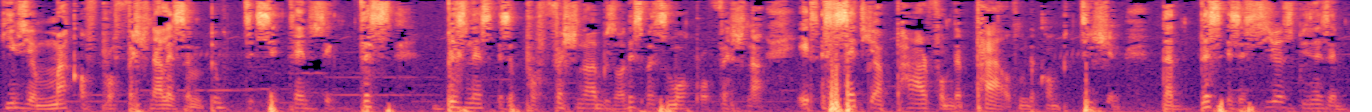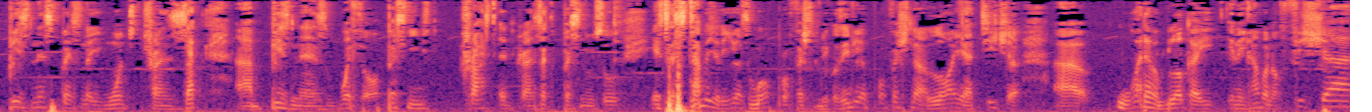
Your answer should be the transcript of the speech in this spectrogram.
gives you a mark of professionalism. People tend to say this business is a professional business this business is more professional. It sets you apart from the pile, from the competition. That this is a serious business, a business person that you want to transact a business with or person you trust and transact person. So it's established that you are more professional because if you're a professional lawyer, teacher, uh, whatever blogger, you know, you have an official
